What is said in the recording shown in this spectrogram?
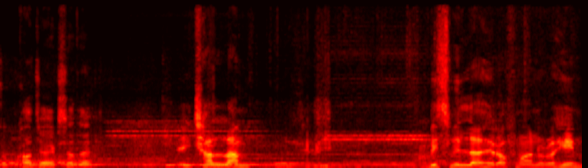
সব খাঁচা একসাথে। এই ছাড়লাম। বিসমিল্লাহ রহমান রহিম।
